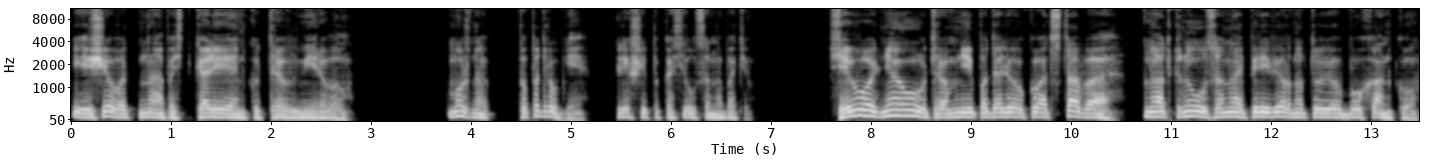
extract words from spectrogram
Еще вот напасть коленку травмировал. Можно поподробнее? Леший покосился на батю. Сегодня утром неподалеку от стаба наткнулся на перевернутую буханку.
